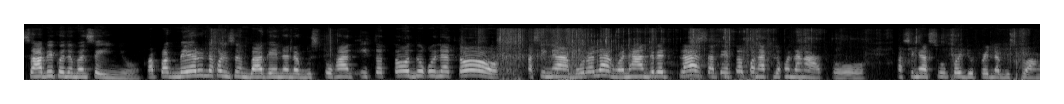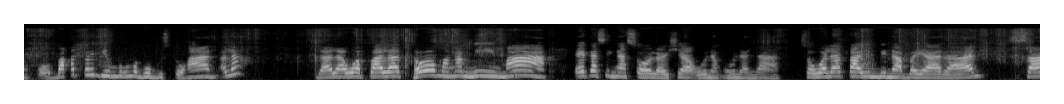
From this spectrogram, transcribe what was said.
sabi ko naman sa inyo, kapag meron ako ng isang bagay na nagustuhan, ito todo ko na to. Kasi nga, mura lang, 100 plus. At ito, pangatlo ko na nga to. Kasi nga, super duper nagustuhan ko. Bakit pa hindi mo magugustuhan? Ala, dalawa pala to, mga mima. Eh, kasi nga solar siya, unang-una na. So, wala tayong binabayaran sa,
